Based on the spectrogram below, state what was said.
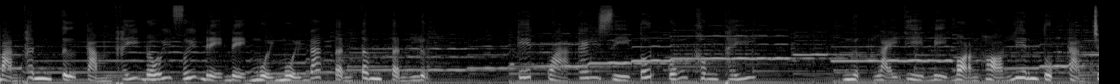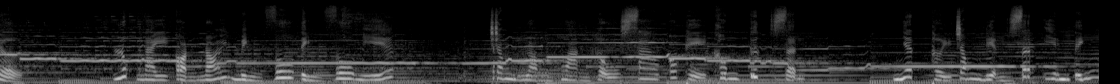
Bản thân tự cảm thấy đối với đệ đệ muội muội đã tận tâm tận lực. Kết quả cái gì tốt cũng không thấy. Ngược lại thì bị bọn họ liên tục cản trở. Lúc này còn nói mình vô tình vô nghĩa. Trong lòng hoàng hậu sao có thể không tức giận? Nhất thời trong điện rất yên tĩnh.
